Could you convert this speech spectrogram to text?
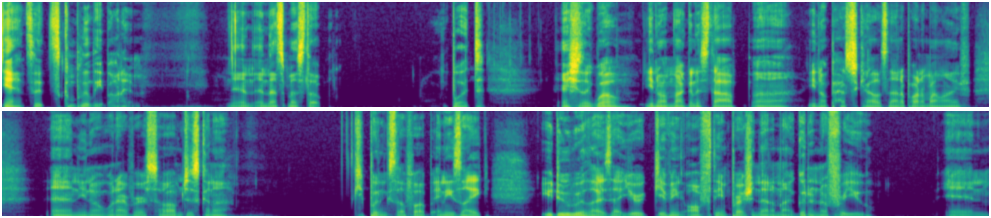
yeah, it's it's completely about him. And and that's messed up. But and she's like, Well, you know, I'm not gonna stop. Uh, you know, Pastor Cal is not a part of my life and you know whatever so i'm just gonna keep putting stuff up. And he's like you do realize that you're giving off the impression that i'm not good enough for you. And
